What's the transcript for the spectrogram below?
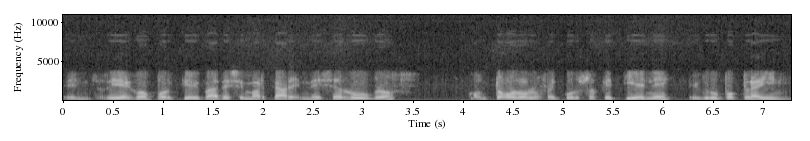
en riesgo porque va a desembarcar en ese rubro con todos los recursos que tiene el grupo Claín.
